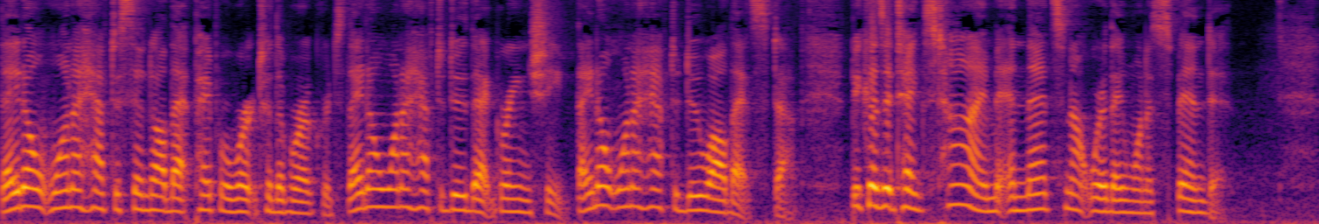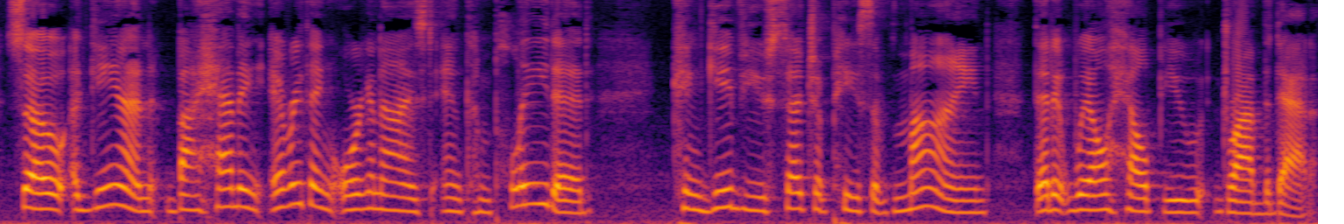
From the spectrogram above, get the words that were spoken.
They don't want to have to send all that paperwork to the brokerage. They don't want to have to do that green sheet. They don't want to have to do all that stuff because it takes time and that's not where they want to spend it. So, again, by having everything organized and completed, can give you such a peace of mind that it will help you drive the data.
